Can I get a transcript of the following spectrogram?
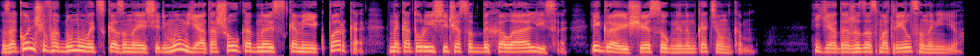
Закончив обдумывать сказанное седьмым, я отошел к одной из скамеек парка, на которой сейчас отдыхала Алиса, играющая с огненным котенком. Я даже засмотрелся на нее.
